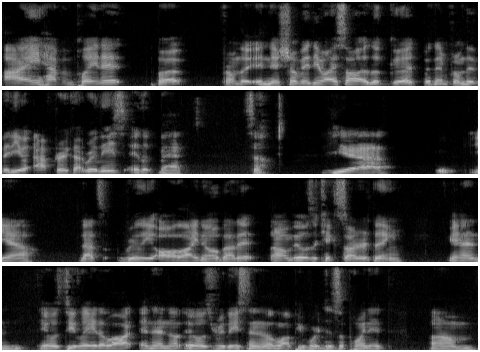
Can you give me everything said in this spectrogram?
I haven't played it, but from the initial video I saw, it looked good. But then from the video after it got released, it looked bad. So Yeah. yeah, that's really all I know about it. Um, it was a Kickstarter thing, and it was delayed a lot, and then it was released, and a lot of people were disappointed. Um,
